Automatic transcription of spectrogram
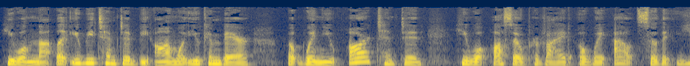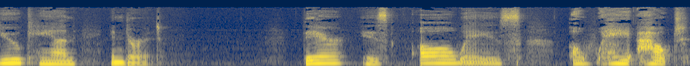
He will not let you be tempted beyond what you can bear, but when you are tempted, he will also provide a way out so that you can endure it. There is always a way out.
